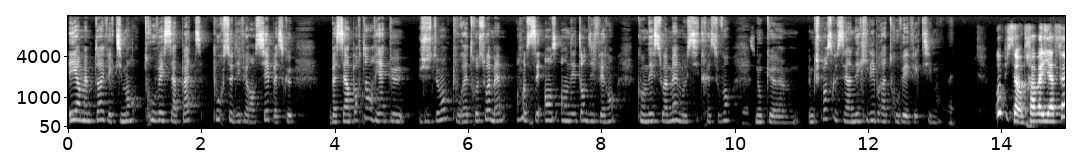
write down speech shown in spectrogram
et en même temps, effectivement, trouver sa patte pour se différencier parce que bah, c'est important, rien que justement pour être soi-même, en, en, étant différent, qu'on est soi-même aussi très souvent. Donc, euh, donc, je pense que c'est un équilibre à trouver, effectivement. Oui, puis c'est un travail à faire.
